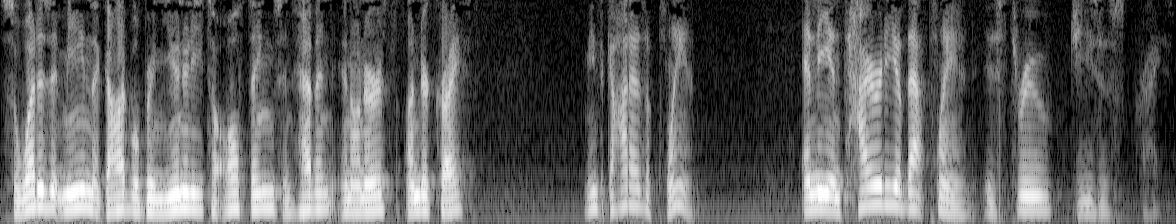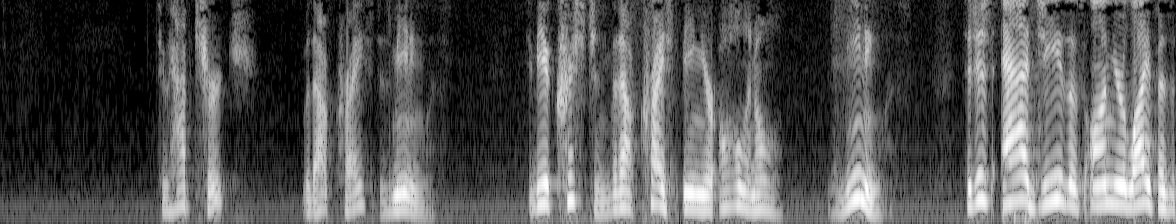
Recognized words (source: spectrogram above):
So what does it mean that God will bring unity to all things in heaven and on earth under Christ? It means God has a plan. And the entirety of that plan is through Jesus Christ. To have church without Christ is meaningless. To be a Christian without Christ being your all in all is meaningless. To just add Jesus on your life as,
